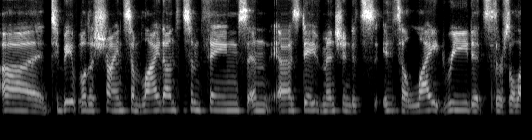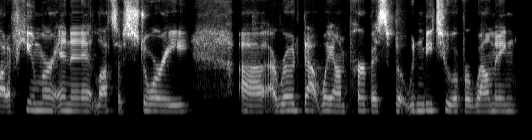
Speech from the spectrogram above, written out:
uh, to be able to shine some light on some things. And as Dave mentioned, it's it's a light read. It's there's a lot of humor in it, lots of story. Uh, I wrote it that way on purpose, so it wouldn't be too overwhelming.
